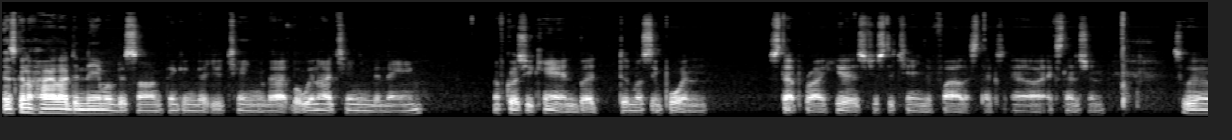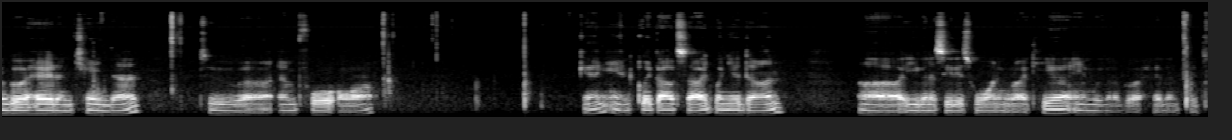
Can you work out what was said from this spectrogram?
It's going to highlight the name of the song, thinking that you're changing that, but we're not changing the name. Of course, you can, but the most important step right here is just to change the file uh, extension. So we're going to go ahead and change that to uh, M4R. Okay, and click outside when you're done. Uh, you're going to see this warning right here, and we're going to go ahead and hit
